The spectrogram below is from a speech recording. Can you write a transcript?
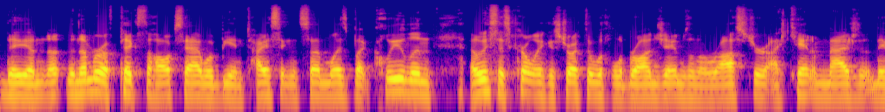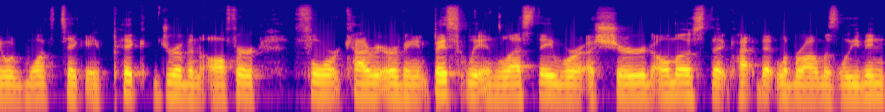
the the number of picks the Hawks have would be enticing in some ways, but Cleveland, at least as currently constructed with LeBron James on the roster, I can't imagine that they would want to take a pick-driven offer for Kyrie Irving. Basically, unless they were assured almost that that LeBron was leaving,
